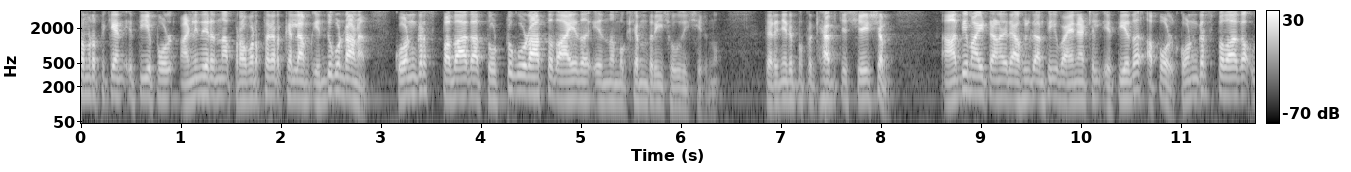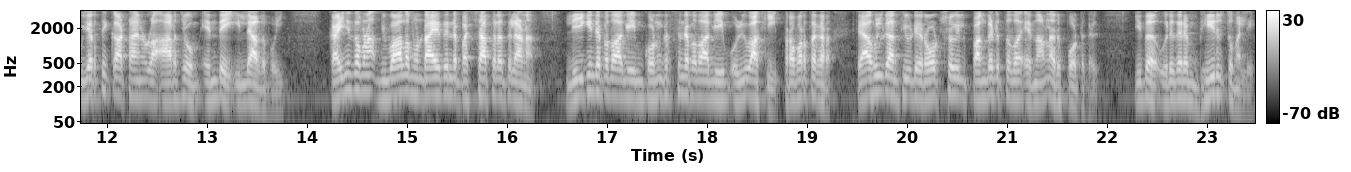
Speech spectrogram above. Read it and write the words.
സമർപ്പിക്കാൻ എത്തിയപ്പോൾ അണിനിരന്ന പ്രവർത്തകർക്കെല്ലാം എന്തുകൊണ്ടാണ് കോൺഗ്രസ് പതാക തൊട്ടുകൂടാത്തതായത് എന്ന് മുഖ്യമന്ത്രി ചോദിച്ചിരുന്നു. തെരഞ്ഞെടുപ്പ് പ്രഖ്യാപിച്ച ശേഷം ആദ്യമായിട്ടാണ് രാഹുൽ ഗാന്ധി വയനാട്ടിൽ എത്തിയത്. അപ്പോൾ കോൺഗ്രസ് പതാക ഉയർത്തിക്കാട്ടാനുള്ള ആർജവും എന്തേ? ഇല്ലാതെ പോയി. കഴിഞ്ഞ തവണ വിവാദമുണ്ടായതിന്റെ പശ്ചാത്തലത്തിലാണ് ലീഗിന്റെ പതാകയും കോൺഗ്രസിന്റെ പതാകയും ഒഴിവാക്കി പ്രവർത്തകർ രാഹുൽ ഗാന്ധിയുടെ റോഡ് ഷോയിൽ പങ്കെടുത്തത് എന്നാണ് റിപ്പോർട്ടുകൾ. ഇത് ഒരുതരം ഭീരുത്വമല്ലേ?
